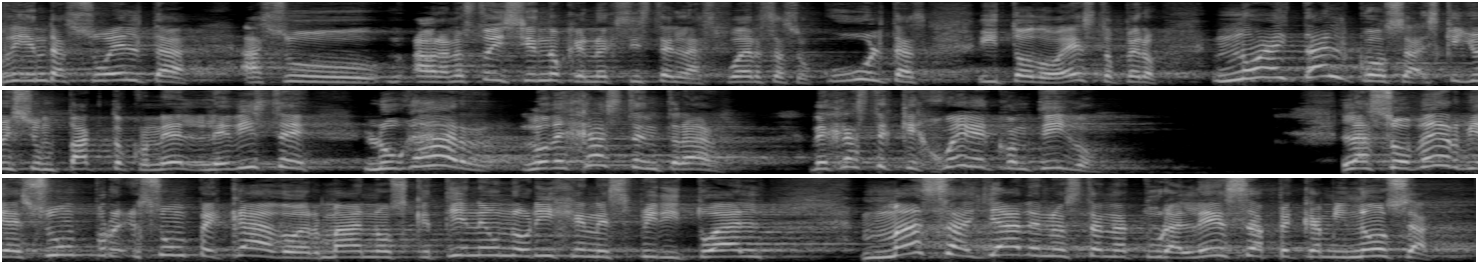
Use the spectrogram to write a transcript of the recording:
rienda suelta a su... Ahora, no estoy diciendo que no existen las fuerzas ocultas y todo esto, pero no hay tal cosa. Es que yo hice un pacto con él. Le diste lugar, lo dejaste entrar. Dejaste que juegue contigo. La soberbia es un, es un pecado, hermanos, que tiene un origen espiritual más allá de nuestra naturaleza pecaminosa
